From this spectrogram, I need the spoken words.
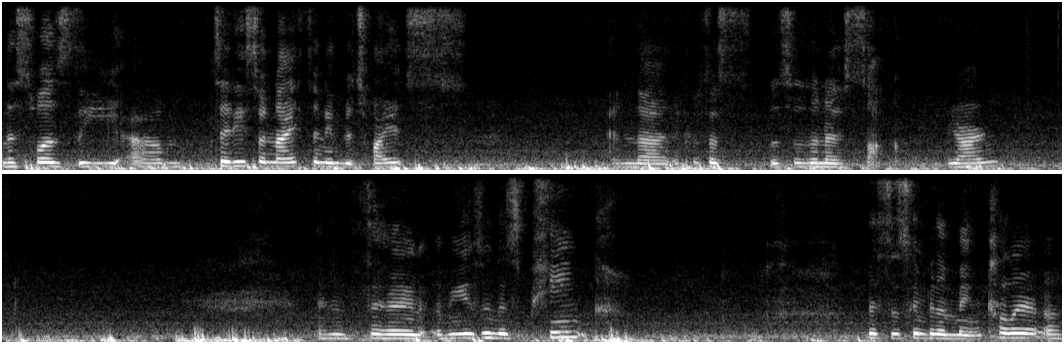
This was the um, City So Nice I named it twice. And uh, this, this is another sock yarn. And then I'm using this pink. This is going to be the main color of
